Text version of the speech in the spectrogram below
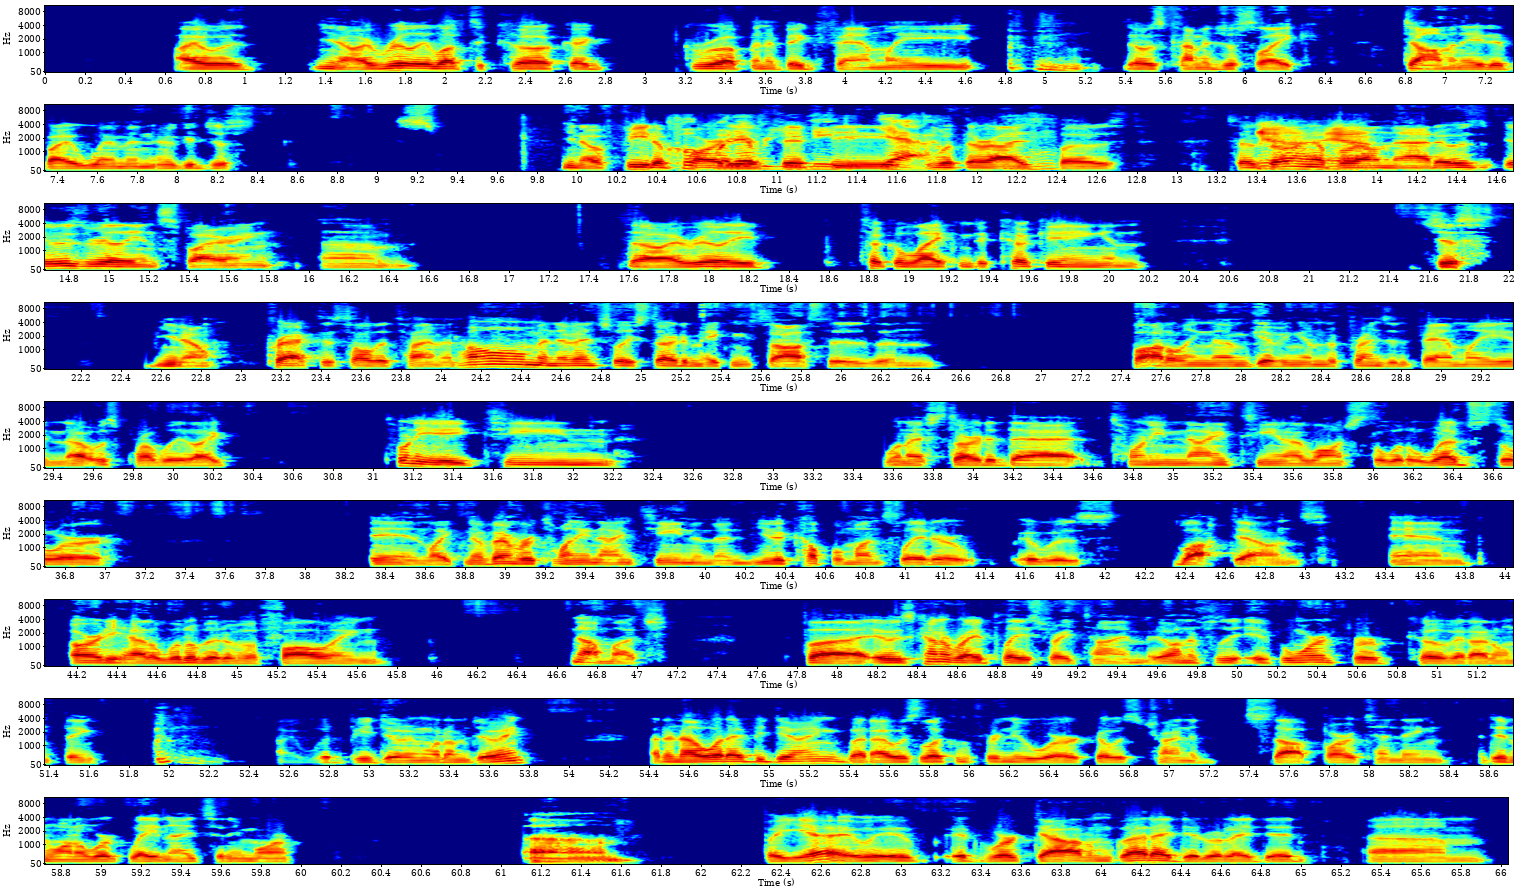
I would, you know, I really love to cook. I grew up in a big family that was kind of just like dominated by women who could just, you know, feed a Cook party of fifty yeah. with their eyes Mhm. closed. So Yeah, growing up yeah. around that, it was it was really inspiring. Um, so I really took a liking to cooking and just you know practice all the time at home, and eventually started making sauces and bottling them, giving them to friends and family, and that was probably like 2018 when I started that. 2019, I launched a little web store in like November 2019, and then you know, a couple months later, it was lockdowns, and already had a little bit of a following, not much, but it was kind of right place, right time. Honestly, if it weren't for COVID, I don't think I would be doing what I'm doing. I don't know what I'd be doing, but I was looking for new work. I was trying to stop bartending. I didn't want to work late nights anymore. Um, but yeah, it, it, it worked out. I'm glad I did what I did. Um,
